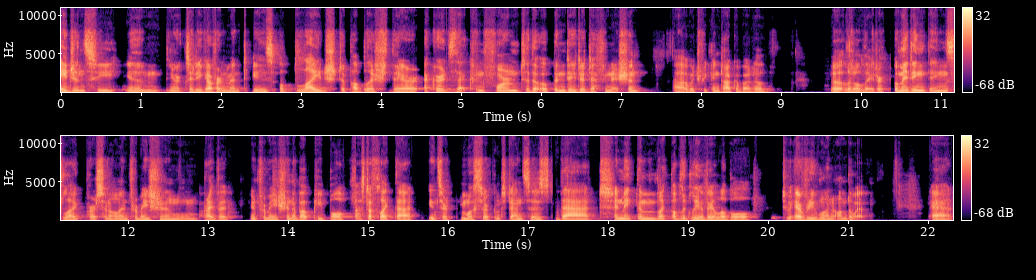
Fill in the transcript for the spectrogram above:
agency in New York City government is obliged to publish their records that conform to the open data definition, uh, which we can talk about a, a little later, omitting things like personal information, private information about people, stuff like that in most circumstances that and make them like publicly available to everyone on the web. And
